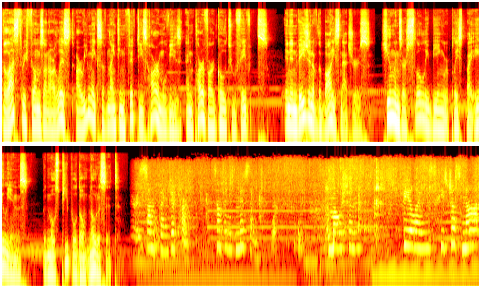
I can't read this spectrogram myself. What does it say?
The last three films on our list are remakes of 1950s horror movies and part of our go-to favorites. In Invasion of the Body Snatchers, humans are slowly being replaced by aliens, but most people don't notice it. There is something different. Something is missing. Emotion, feelings. He's just not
